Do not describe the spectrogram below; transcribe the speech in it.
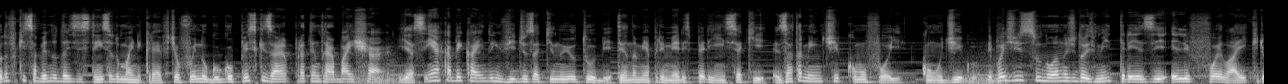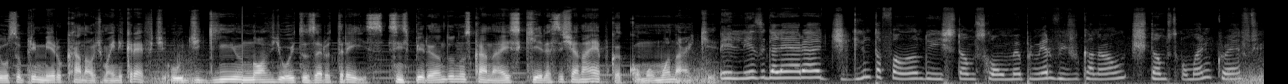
Quando eu fiquei sabendo da existência do Minecraft, eu fui no Google pesquisar para tentar baixar, e assim acabei caindo em vídeos aqui no YouTube, tendo a minha primeira experiência aqui, exatamente como foi com o Digo. Depois disso, no ano de 2013, ele foi lá e criou seu primeiro canal de Minecraft, o Diguinho 9803, se inspirando nos canais que ele assistia na época, como o Monark. Beleza, galera, Diguinho tá falando e estamos com o meu primeiro vídeo do canal, estamos com Minecraft.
